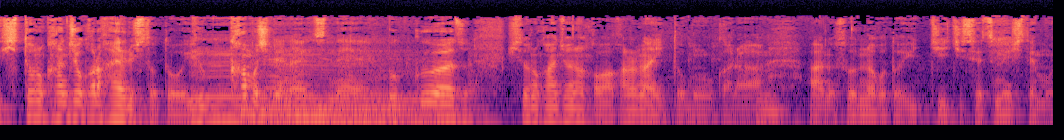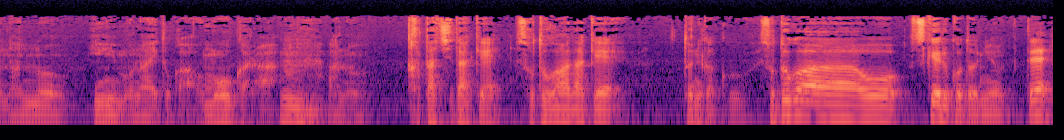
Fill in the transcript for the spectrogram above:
人の感情から入る人といるかもしれないですね、僕は人の感情なんかわからないと思うから、あのそんなことをいちいち説明しても何の意味もないとか思うから、あの形だけ、外側だけとにかく外側をつけることによって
